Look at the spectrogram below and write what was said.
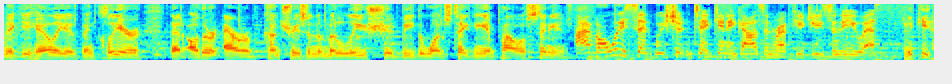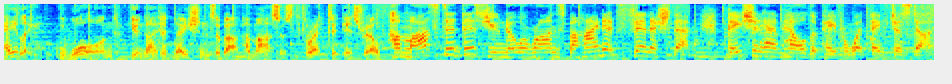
Nikki Haley has been clear that other Arab countries in the Middle East should be the ones taking in Palestinians. I've always said we shouldn't take any Gazan refugees in the U.S. Nikki Haley warned the United Nations about Hamas's threat to Israel. Hamas did this. You know Iran's behind it. Finish them. They should have hell to pay for what they've just done.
